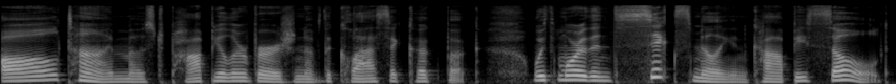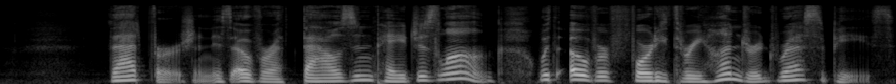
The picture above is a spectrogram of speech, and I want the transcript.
all time most popular version of the classic cookbook, with more than 6 million copies sold. That version is over a thousand pages long, with over 4,300 recipes.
